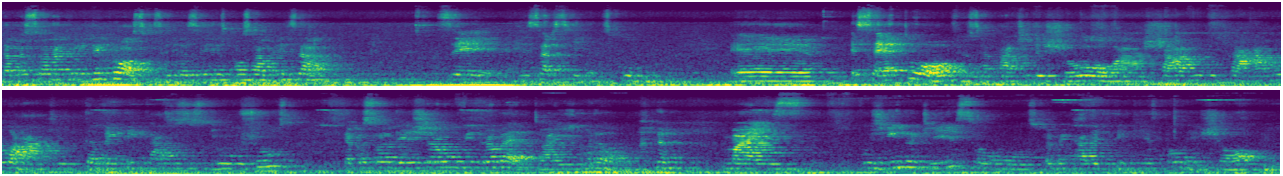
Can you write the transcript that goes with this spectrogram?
da pessoa naquele negócio, seria ser responsabilizada, ser ressarcida, desculpa. É, exceto, óbvio, se a parte deixou a chave do carro lá, que também tem casos esdrúxulos, que a pessoa deixa o vidro aberto, aí não. Mas, fugindo disso, o supermercado ele tem que responder, shopping,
